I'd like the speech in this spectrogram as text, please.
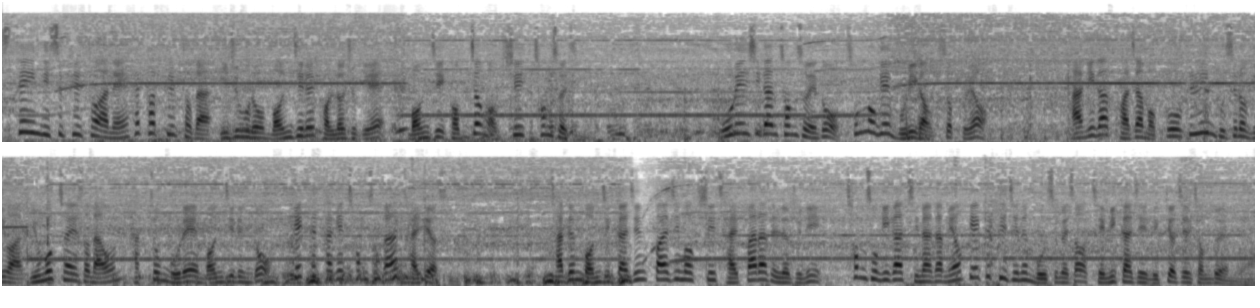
스테인리스 필터 안에 헤파 필터가 이중으로 먼지를 걸러주기에 먼지 걱정 없이 청소했습니다. 오랜 시간 청소해도 손목에 무리가 없었고요. 아기가 과자 먹고 흘린 부스러기와 유모차에서 나온 각종 모래 먼지 등도 깨끗하게 청소가 잘 되었습니다. 작은 먼지까지 빠짐없이 잘 빨아들여주니 청소기가 지나가며 깨끗해지는 모습에서 재미까지 느껴질 정도였네요.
